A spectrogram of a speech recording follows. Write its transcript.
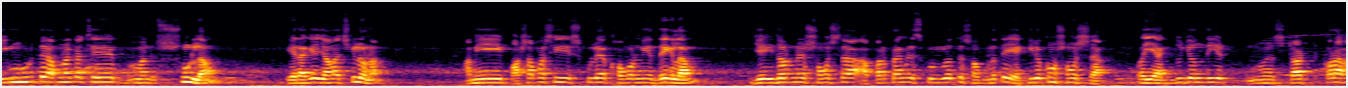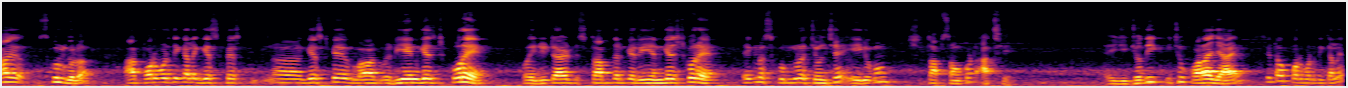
এই মুহূর্তে আপনার কাছে মানে শুনলাম। এর আগে জানা ছিল না। আমি পাশাপাশি স্কুলে খবর নিয়ে দেখলাম। যে এই ধরনের সমস্যা আপার প্রাইমারি স্কুলগুলোতে সবগুলোতে একই রকম সমস্যা। ওই এক দুজন দিয়ে স্টার্ট করা হয় স্কুলগুলো, আর পরবর্তীকালে গেস্ট ফেস্ট গেস্টকে রিএনগেজ করে, ওই রিটায়ার্ড স্টাফদেরকে রিএনগেজ করে, এগুলো স্কুলগুলো চলছে, এইরকম স্টাফ সংকট আছে। এই যদি কিছু করা যায়, সেটাও পরবর্তীকালে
